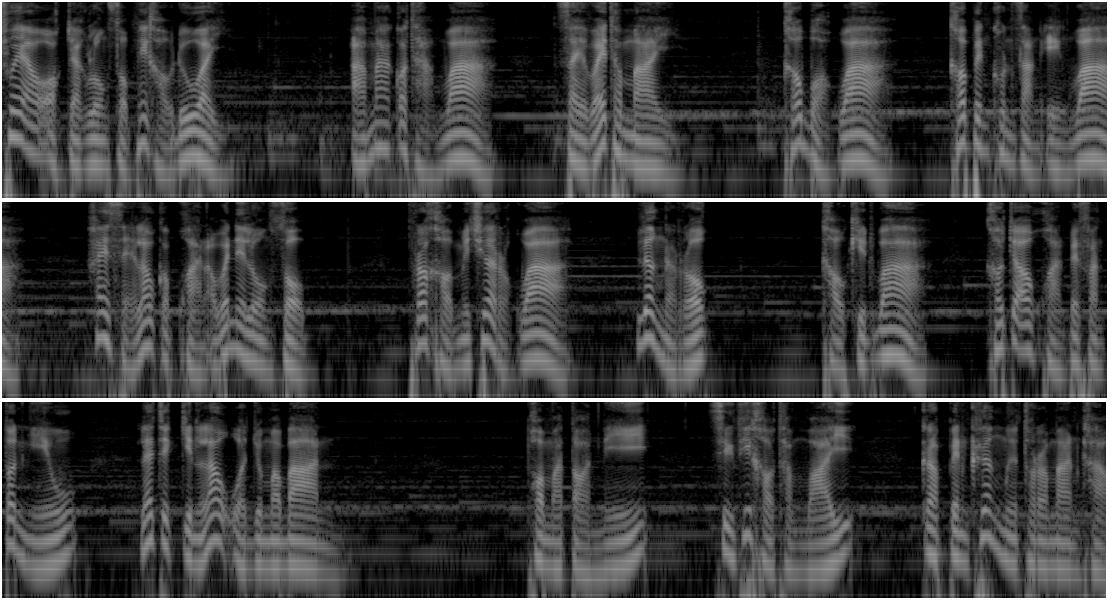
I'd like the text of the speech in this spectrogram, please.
ช่วยเอาออกจากโรงศพให้เขาด้วย อาม่าก็ถามว่า ใส่ไว้ทำไม เขาบอกว่าเขาเป็นคนสั่งเองว่า ให้ใส่เหล้ากับขวานเอาไว้ในโรงศพ เพราะเขาไม่เชื่อหรอกว่า เรื่องนรก เขาคิดว่าเขาจะเอาขวานไปฟันต้นงิ้ว และจะกินเหล้าอวดยมบาล พอมาตอนนี้ สิ่งที่เขาทำไว้กลับเป็นเครื่องมือทรมานเขา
